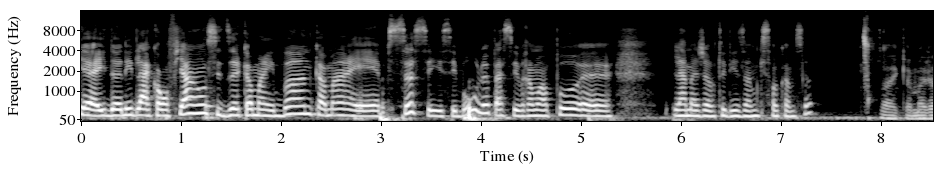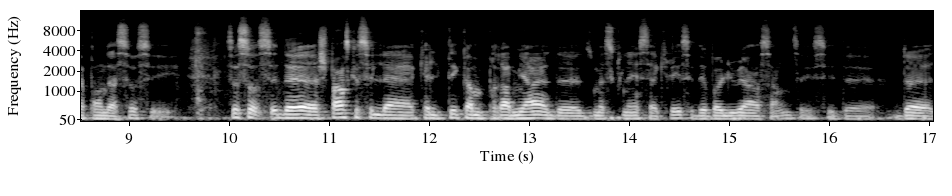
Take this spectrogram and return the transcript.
sais, euh, y donner de la confiance, y dire comment elle est bonne, comment elle est. Puis ça, c'est c'est beau, là, parce que c'est vraiment pas euh, la majorité des hommes qui sont comme ça. Comment répondre à ça? C'est, ça. C'est de, je pense que c'est la qualité comme première de, du masculin sacré, c'est d'évoluer ensemble. C'est de,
